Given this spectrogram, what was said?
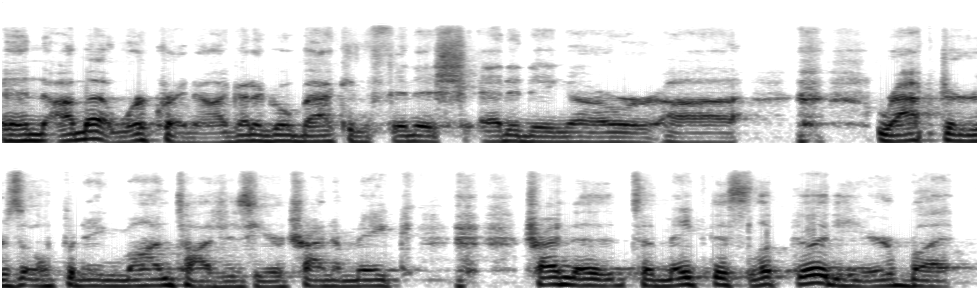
And I'm at work right now. I got to go back and finish editing our uh, Raptors opening montages here, trying to make trying to to make this look good here. But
